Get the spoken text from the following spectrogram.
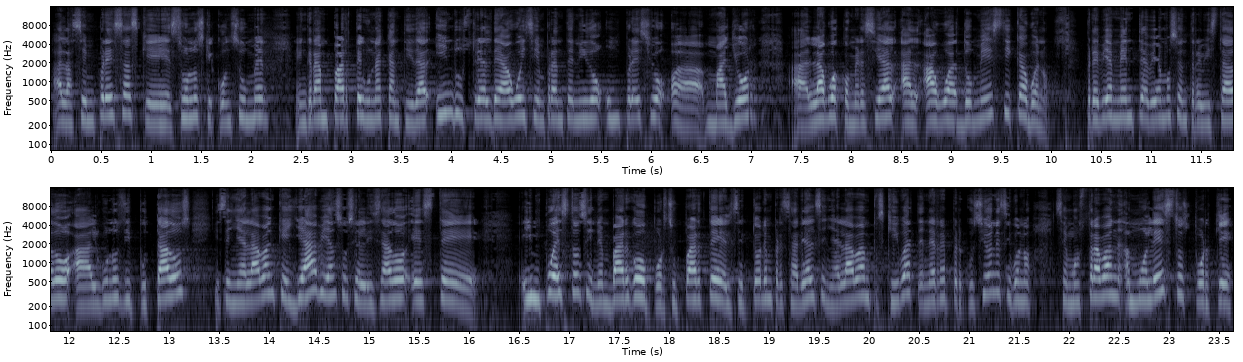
a las empresas que son los que consumen en gran parte una cantidad industrial de agua y siempre han tenido un precio ah, mayor al agua comercial, al agua doméstica. Bueno, previamente habíamos entrevistado a algunos diputados y señalaban que ya habían socializado este impuestos. Sin embargo, por su parte, el sector empresarial señalaban pues, que iba a tener repercusiones y bueno, se mostraban molestos porque,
